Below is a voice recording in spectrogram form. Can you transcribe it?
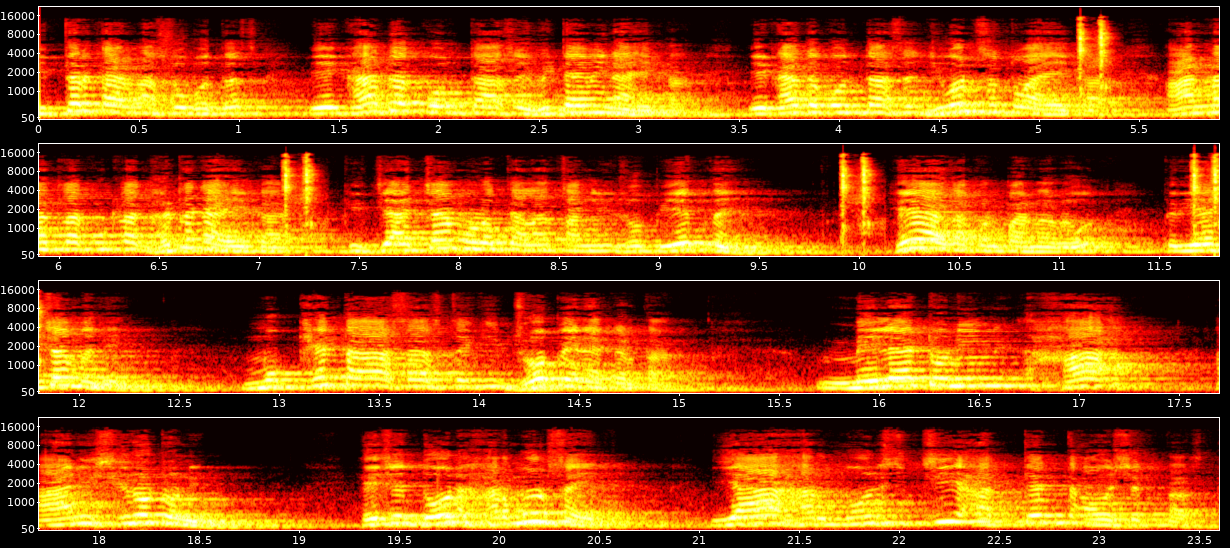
इतर कारणासोबतच एखादं कोणतं असं व्हिटॅमिन आहे का? एखादं कोणतं असं जीवनसत्व आहे का? अन्नातला कुठला घटक आहे का? की ज्याच्यामुळं त्याला चांगली झोप येत नाही? हे आज आपण पाहणार आहोत. तर याच्यामध्ये मुख्यतः असं असतं की झोप येण्याकरता मेलॅटोनिन हा आणि सिरोटोनिन हे जे दोन हार्मोन्स आहेत या हार्मोन्सची अत्यंत आवश्यकता असते.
